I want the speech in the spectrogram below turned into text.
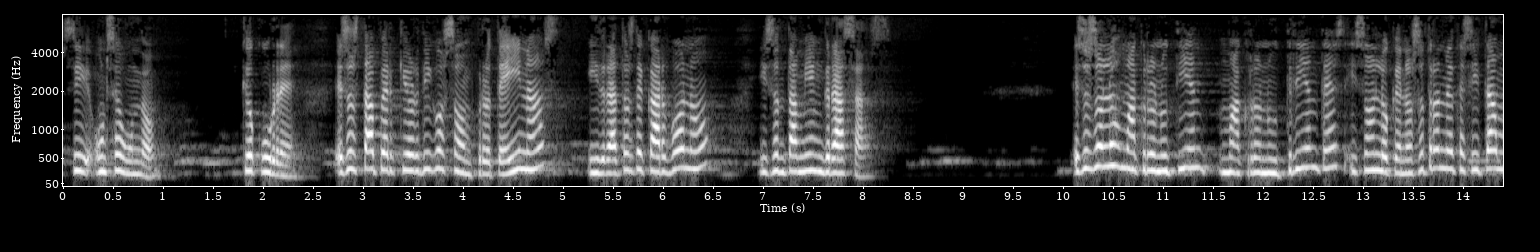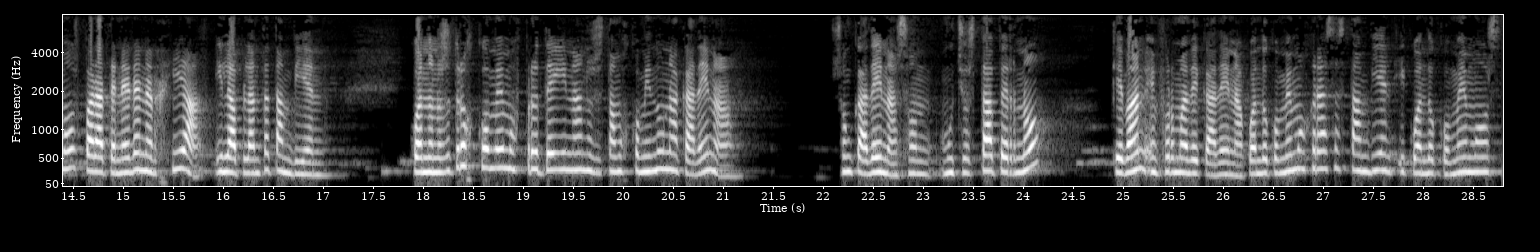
Sí, un segundo. ¿Qué ocurre? Esos tuppers que os digo son proteínas, hidratos de carbono y son también grasas. Esos son los macronutrientes y son lo que nosotros necesitamos para tener energía y la planta también. Cuando nosotros comemos proteínas nos estamos comiendo una cadena. Son cadenas, son muchos tuppers, ¿no? que van en forma de cadena. Cuando comemos grasas también y cuando comemos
